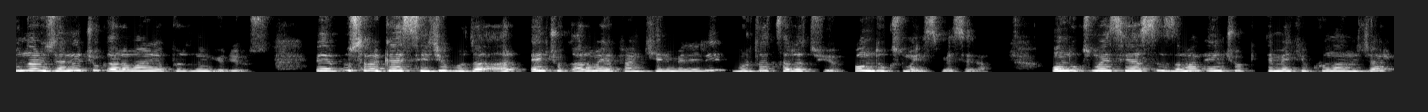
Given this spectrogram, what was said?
Bunlar üzerinden çok arama yapıldığını görüyoruz. Ve bu sefer gazeteci burada en çok arama yapan kelimeleri burada taratıyor. 19 Mayıs mesela. 19 Mayıs yazdığı zaman en çok demek ki kullanıcılar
